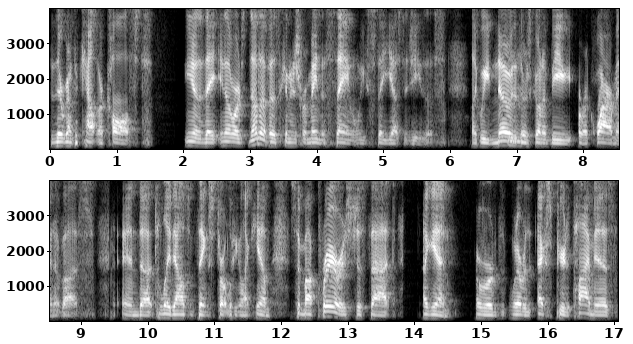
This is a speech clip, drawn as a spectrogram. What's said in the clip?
that they were going to have to count their cost. You know, they in other words, none of us can just remain the same when we say yes to Jesus. Like we know that Mhm. there's going to be a requirement of us and uh, to lay down some things, start looking like Him. So my prayer is just that again over whatever the X period of time is,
